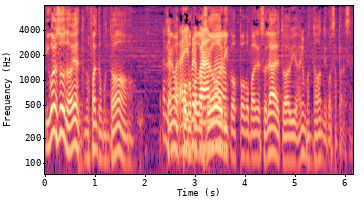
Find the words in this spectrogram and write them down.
Igual nosotros todavía nos falta un montón. Bueno, Tenemos para ir poco parques eólicos, poco parques solares todavía. Hay un montón de cosas para hacer.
